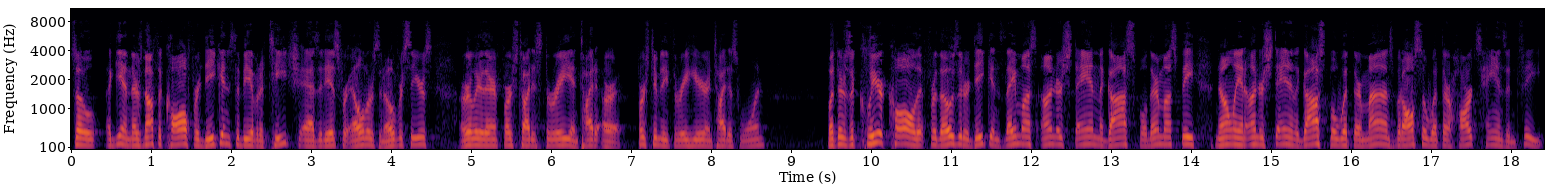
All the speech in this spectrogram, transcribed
So again, there's not the call for deacons to be able to teach as it is for elders and overseers earlier there in 1 Titus 3 and Titus, or 1 Timothy 3 here and Titus 1. But there's a clear call that for those that are deacons, they must understand the gospel. There must be not only an understanding of the gospel with their minds, but also with their hearts, hands, and feet.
